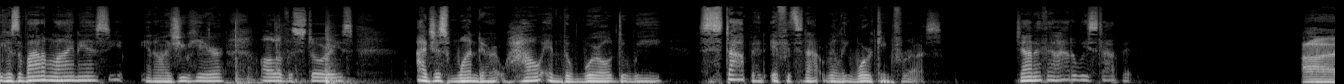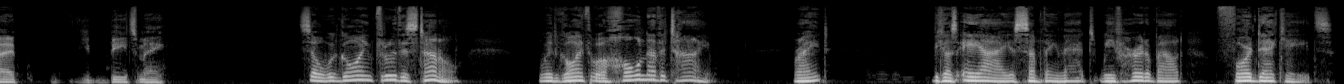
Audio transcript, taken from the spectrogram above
Because the bottom line is, you know, as you hear all of the stories, I just wonder how in the world do we stop it if it's not really working for us? Jonathan, how do we stop it? I it beats me. So we're going through this tunnel. We're going through a whole nother time, right? Because AI is something that we've heard about for decades.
